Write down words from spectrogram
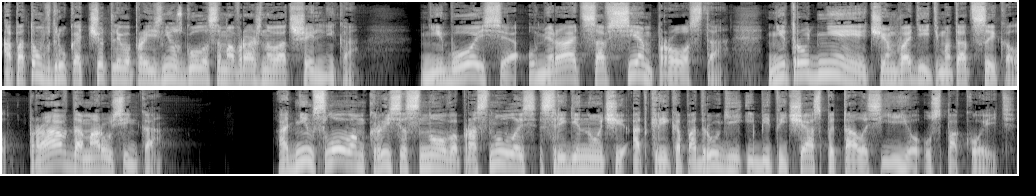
а потом вдруг отчетливо произнес голосом овражного отшельника. «Не бойся, умирать совсем просто, не труднее, чем водить мотоцикл». Правда, Марусенька?» Одним словом, крыся снова проснулась среди ночи от крика подруги и битый час пыталась ее успокоить.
